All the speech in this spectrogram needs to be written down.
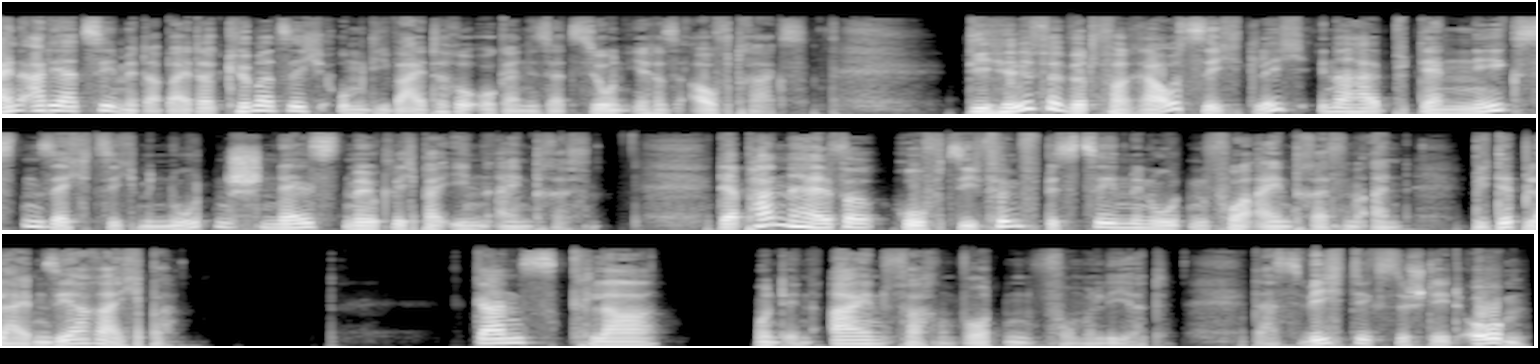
Ein ADAC-Mitarbeiter kümmert sich um die weitere Organisation ihres Auftrags. Die Hilfe wird voraussichtlich innerhalb der nächsten 60 Minuten schnellstmöglich bei Ihnen eintreffen. Der Pannenhelfer ruft Sie fünf bis zehn Minuten vor Eintreffen an. Bitte bleiben Sie erreichbar. Ganz klar und in einfachen Worten formuliert. Das Wichtigste steht oben.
